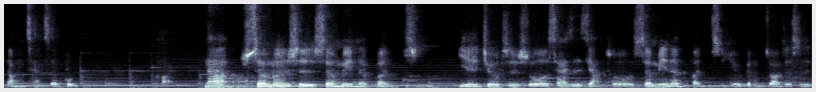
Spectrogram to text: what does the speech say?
让你产生不愉快。那什么是生命的本质？也就是说，赛斯讲说，生命的本质有一个很重要，就是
